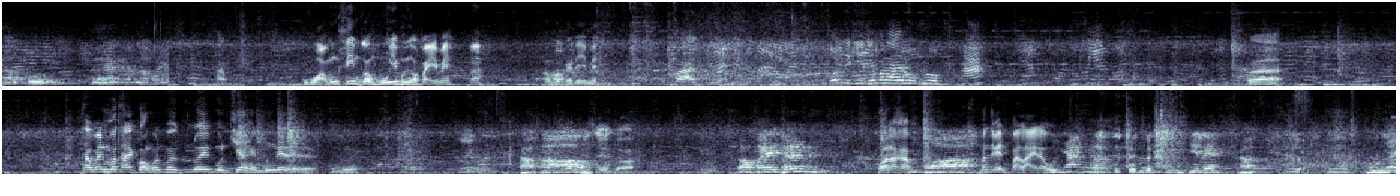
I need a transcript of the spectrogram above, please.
ครับผมเออครับกูบอกมึงซิมก็หมูอย่าเพึ่งเอาไปไหม เอามากระเดไหมบ้าจริงคนจะกินใช่ไหมได้ลูกลูกฮะเออถ้าเป็นบ่ท้ายกล่องเพิ่นบ่รวยบุญเชียงให้มึงได้เลยหมูครับเอาเอาพิเศษตัวต่อไปเชิญพอละครับ มันจะเป็นปลาไหลแล้วคุณยั่งครับคุณยั่งทีเล็กครับคุณใหญ่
